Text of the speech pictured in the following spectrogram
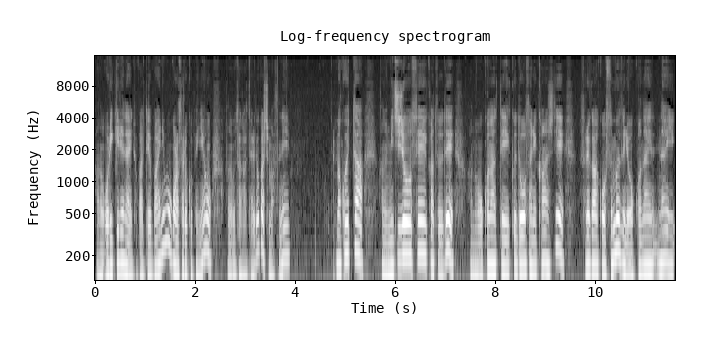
あの、降りきれないとかっていう場合にも、このサルコペニアを疑ったりとかしますね。まあ、こういったあの日常生活であの行っていく動作に関して、それがこうスムーズに行えない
